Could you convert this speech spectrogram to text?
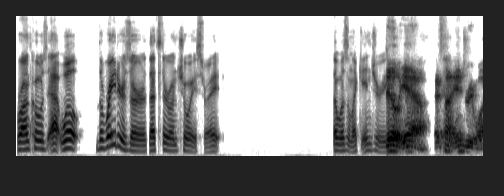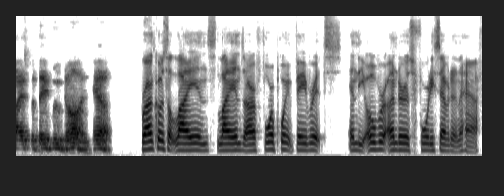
Broncos at well, the Raiders are that's their own choice, right? That wasn't like injury. Still, yeah, that's not injury wise, but they've moved on. Yeah, Broncos at Lions. Lions are four point favorites, and the over under is 47 and a half.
